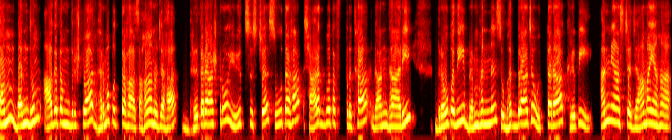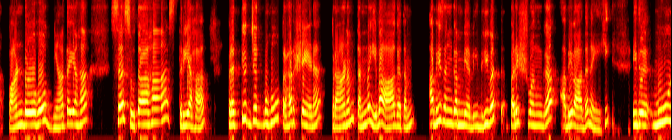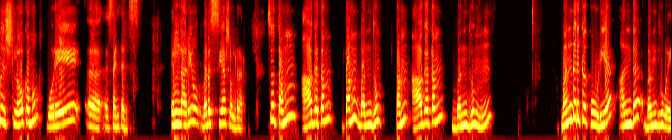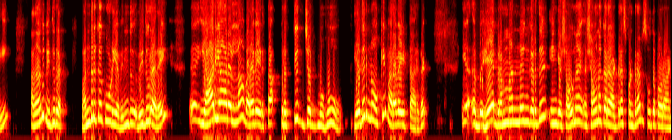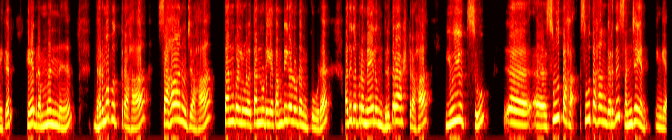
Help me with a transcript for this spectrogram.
தம் பந்தும் ஆகதம் திருஷ்டுவா தர்மபுத்திரः சகானுஜः धृतराष्ट्रो युयुत्सुश्च सूतः शारद्वतः पृथा गान्धारी द्रौपदी ब्रह्मन् सुभद्रा च उत्तरा कृपि अन्याश्च जामयः पाण्डोः ज्ञातयः स सुताः स्त्रियः प्रत्युज्जग्मुः प्रहर्षेण प्राणं तन्व इव आगतम् அபிசங்கம்ய விதிவத் பரிஷ்வங்க அபிவாதனைஹி இது மூணு ஸ்லோகமும் ஒரே சென்டென்ஸ் எல்லாரையும் வரிசையா சொல்றார். சோ தம் ஆகதம் தம் பந்தும் தம் ஆகதம் பந்தும் வந்திருக்கக்கூடிய அந்த பந்துவை அதாவது விதுரர் வந்திருக்கக்கூடிய விந்து விதுரரை அஹ், யார் யாரெல்லாம் வரவேற்றா பிரத்யுஜக்முகு எதிர்நோக்கி வரவேற்றார்கள். ஹே பிரம்மன்னுங்கிறது இங்க சௌன சௌனகரை அட்ரஸ் பண்றார் சூத பௌராணிகர். ஹே பிரம்மன்னு தர்மபுத்திரஹா சகானுஜஹா தன்களு தன்னுடைய தம்பிகளுடன் கூட அதுக்கப்புறம் மேலும் திருதராஷ்டிரஹா யுயுத்சு அஹ், சூதஹா சூதகாங்கிறது சஞ்சயன் இங்க.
